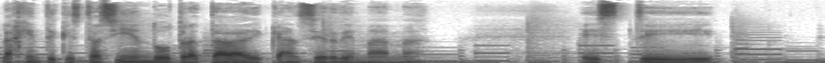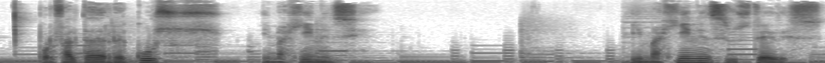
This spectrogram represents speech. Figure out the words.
la gente que está siendo tratada de cáncer de mama. Este, por falta de recursos. Imagínense. Imagínense ustedes.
